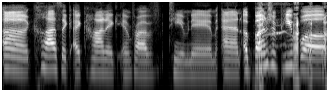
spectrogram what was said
uh, classic, iconic improv team name, and a bunch of people.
